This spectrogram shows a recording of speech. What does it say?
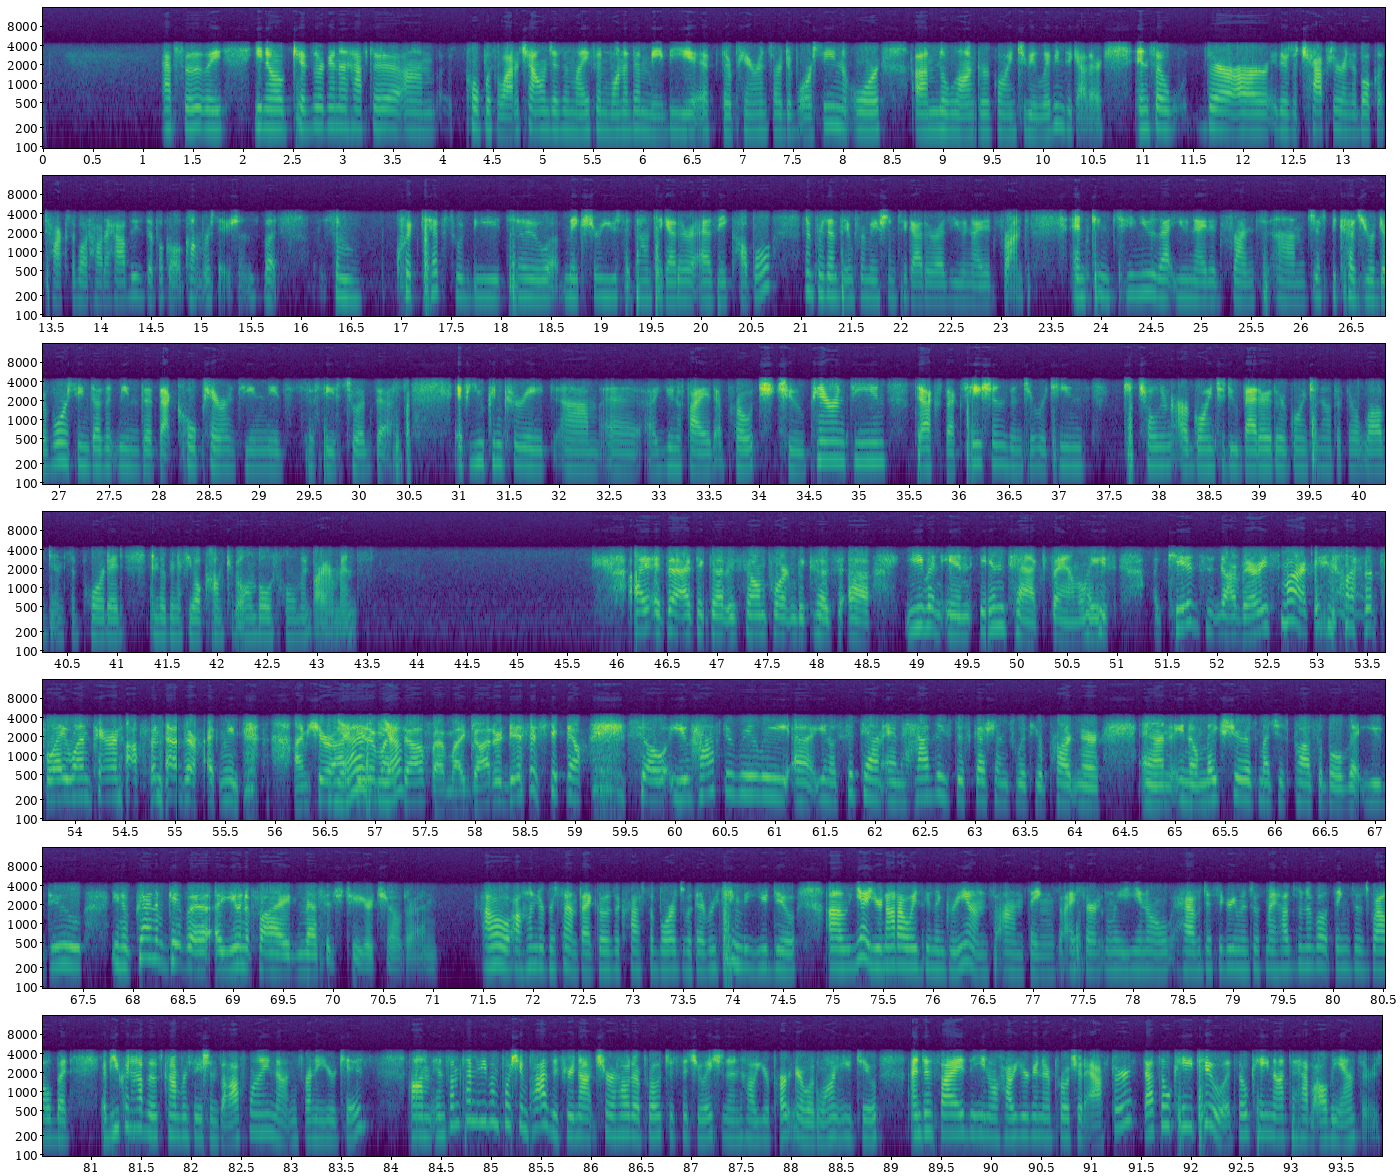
Absolutely. You know, kids are going to have to um, cope with a lot of challenges in life, and one of them may be if their parents are divorcing or um, no longer going to be living together. And so there are there's a chapter in the book that talks about how to have these difficult conversations. But some quick tips would be to make sure you sit down together as a couple and present the information together as a united front. And continue that united front um, just because you're divorcing doesn't mean that that co-parenting needs to cease to exist. If you can create um, a, a unified approach to parenting to expectations and to routines children are going to do better. They're going to know that they're loved and supported and they're going to feel comfortable in both home environments I I think that is so important because uh even in intact families, kids are very smart. They know how to play one parent off another. I mean, I'm sure yes, I did it myself. Uh, my daughter did it. You know, so you have to really uh, you know sit down and have these discussions with your partner, and you know make sure as much as possible that you do you know kind of give a, a unified message to your children. Oh, a hundred percent. That goes across the boards with everything that you do. Um, yeah, you're not always going to agree on on things. I certainly, you know, have disagreements with my husband about things as well. But if you can have those conversations offline, not in front of your kids, um, and sometimes even pushing pause if you're not sure how to approach a situation and how your partner would want you to, and decide, you know, how you're going to approach it after. That's okay too. It's okay not to have all the answers.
